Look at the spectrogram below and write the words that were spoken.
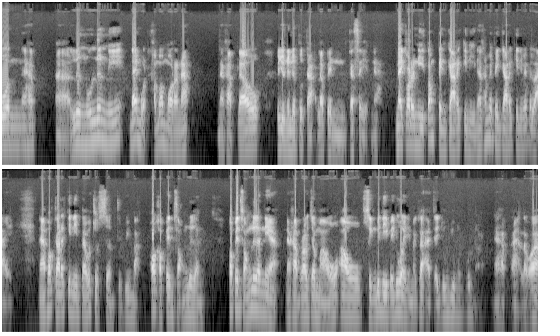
วลนะครับเรื่องนู้นเรื่องนี้ได้หมดคำว่ามรณะนะครับ แล้วไปอยู่ในเรือนปุตตะแล้วเป็นเกษตรเนี่ยในกรณีต้องเป็นการกินีนะถ้าไม่เป็นการกินีไม่เป็นไรนะเพราะการกินีแปลว่าจุดเสื่อมจุดวิบัติเพราะเขาเป็นสองเรือนพอเป็นสองเรือนเนี่ยนะครับ เราจะเหมาเอาสิ่งไม่ดีไปด้วยเนี่ยมันก็อาจจะยุ่งยุ่งวุ่นหน่อยนะครับอ่าเราว่า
